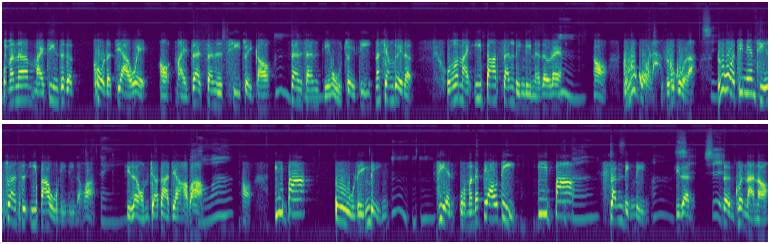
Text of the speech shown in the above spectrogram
我们呢买进这个扣的价位哦，买在三十七最高嗯，三十三点五最低，那相对的，我们买一八三零零的，对不对？嗯。哦，如果啦，如果啦，如果今天结算是一八五零零的话，对。其实我们教大家好不好？好啊。好，一八五零零嗯嗯嗯。减我们的标的一八八三零零，啊其实是这很困难哦。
